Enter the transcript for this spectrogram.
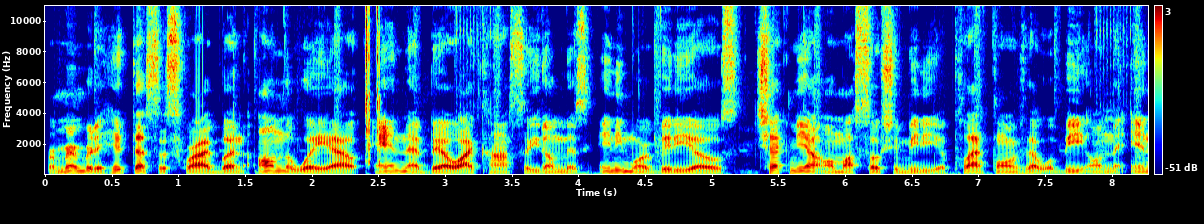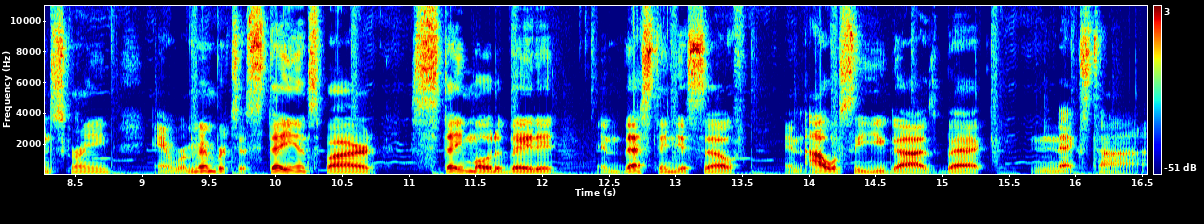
Remember to hit that subscribe button on the way out and that bell icon so you don't miss any more videos. Check me out on my social media platforms that will be on the end screen and remember to stay inspired, stay motivated, invest in yourself, and I will see you guys back next time.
